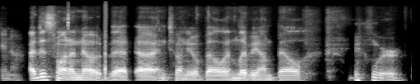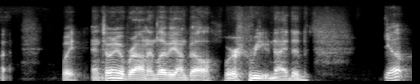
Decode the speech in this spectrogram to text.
you know, I just want to note that uh, Antonio Bell and Le'Veon Bell were wait, Antonio Brown and Le'Veon Bell were reunited. yep.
